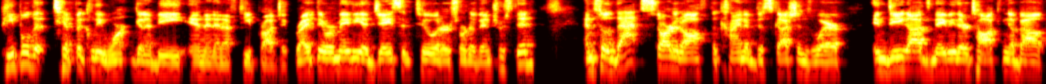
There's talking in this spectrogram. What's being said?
people that typically weren't going to be in an NFT project, right? They were maybe adjacent to it or sort of interested. And so that started off the kind of discussions where in DeGods, maybe they're talking about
